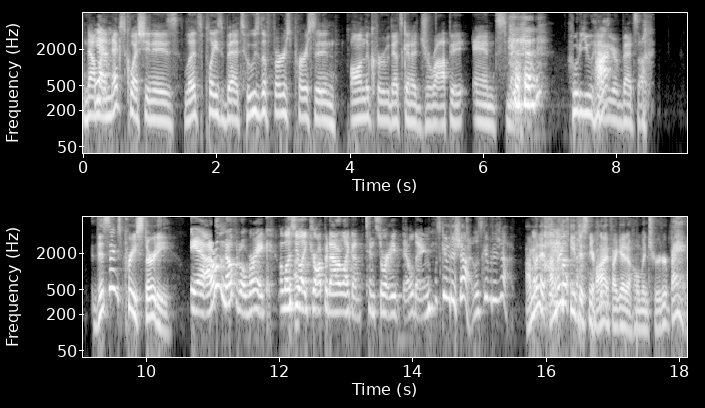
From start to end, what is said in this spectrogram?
Now, Yeah. my next question is: Let's place bets. Who's the first person on the crew that's gonna drop it and smash? it? Who do you have I- your bets on? This thing's pretty sturdy. yeah, I don't know if it'll break unless you like drop it out of like a 10 story building. Let's give it a shot. Let's give it a shot. I'm gonna I'm gonna keep this nearby if I get a home intruder. Bam.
